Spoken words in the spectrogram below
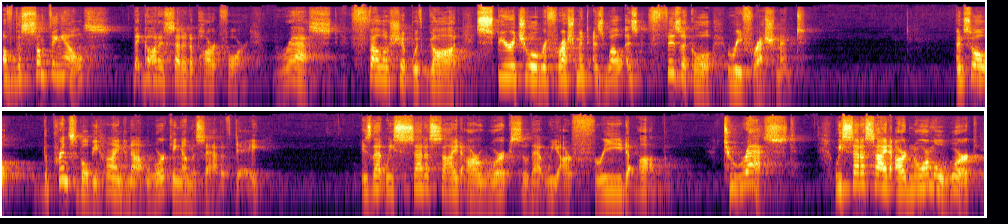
of the something else that God has set it apart for rest, fellowship with God, spiritual refreshment, as well as physical refreshment. And so, the principle behind not working on the Sabbath day is that we set aside our work so that we are freed up to rest. We set aside our normal work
